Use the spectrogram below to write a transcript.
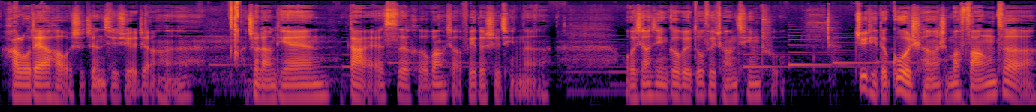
哈喽，大家好，我是蒸汽学长哈。这两天大 S 和汪小菲的事情呢，我相信各位都非常清楚，具体的过程，什么房子。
